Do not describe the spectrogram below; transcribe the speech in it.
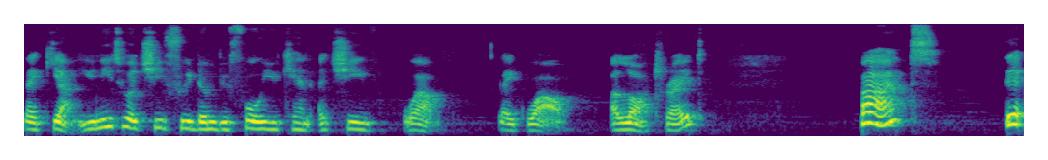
Like, yeah, you need to achieve freedom before you can achieve wealth. Like, wow, a lot, right? But there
